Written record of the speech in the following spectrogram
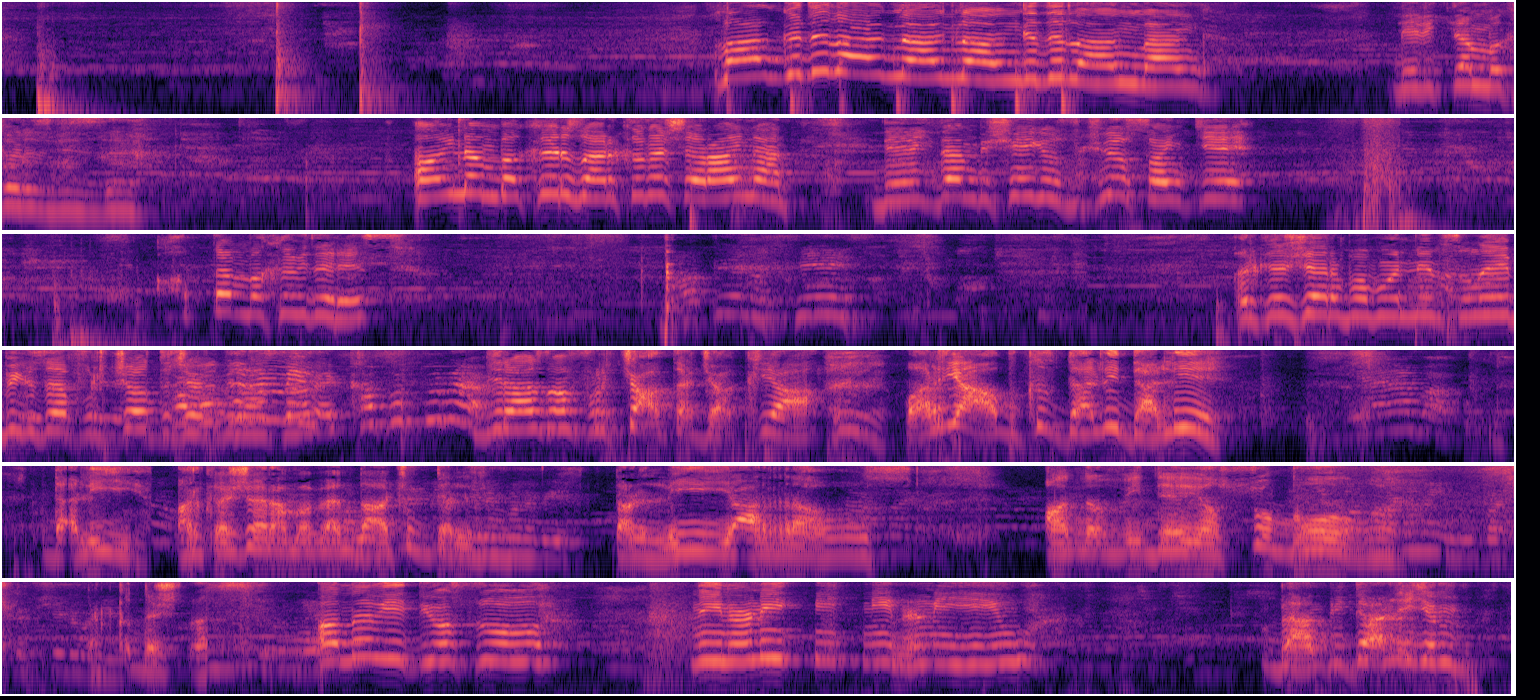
Lang gıdı lang lang lang gıdı lang lang. Delikten bakarız biz de. Aynen bakarız arkadaşlar aynen. Delikten bir şey gözüküyor sanki. Bakabiliriz. Arkadaşlar babaannem Sıla'ya bir güzel fırça atacak birazdan. Kapatırım. Birazdan fırça atacak ya. Var ya bu kız deli deli. Deli. Arkadaşlar ama ben daha çok deliyim. Deli yarağız. Ana videosu bu. Arkadaşlar. Ana videosu. Ben bir deliyim.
